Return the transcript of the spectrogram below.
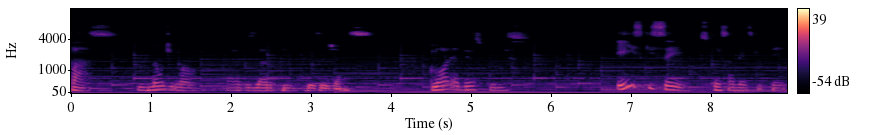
paz e não de mal, para vos dar o que desejais. Glória a Deus por isso. Eis que sei os pensamentos que tenho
